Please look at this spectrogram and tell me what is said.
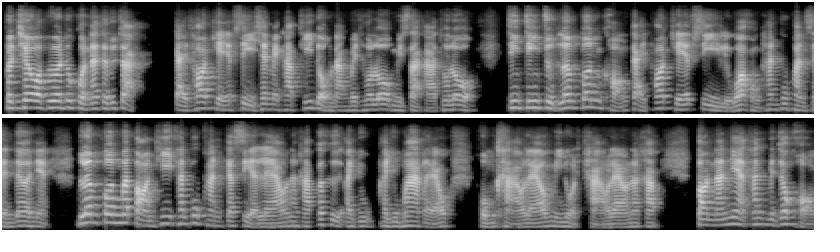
เพื่อเชื่อว่าเพื่อนทุกคนน่าจะรู้จัก ไก่ทอด KFC ใช่ไหมครับ ที่โด่งดังไปทั่วโลกมีสาขาทั่วโลก จริง ๆ จุดเริ่มต้นของไก่ทอด KFC หรือว่าของท่านผู้พันเซนเดอร์เนี่ยเริ่มต้นเมื่อตอนที่ท่านผู้พันเกษียณแล้วนะครับ ก็คืออายุอายุมากแล้ว ผมขาวแล้วมีหนวดขาวแล้วนะครับ ตอนนั้นเนี่ยท่านเป็นเจ้าของ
